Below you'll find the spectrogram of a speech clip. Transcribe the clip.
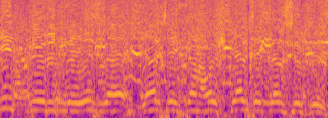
Hint düğünündeyiz ve gerçekten hoş, gerçekten sürpriz.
